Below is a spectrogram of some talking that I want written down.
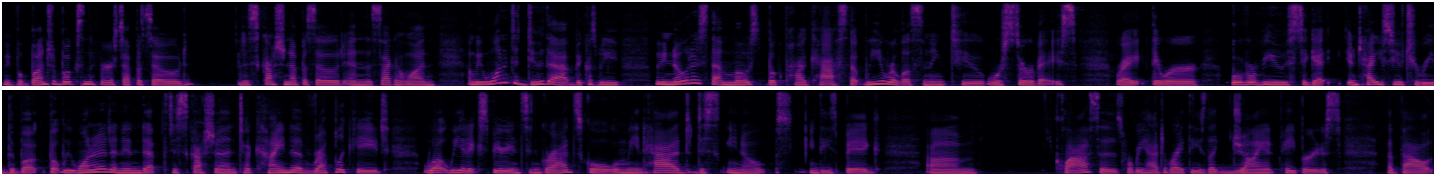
we have a bunch of books in the first episode, discussion episode in the second one. And we wanted to do that because we we noticed that most book podcasts that we were listening to were surveys, right? They were overviews to get entice you to read the book, but we wanted an in-depth discussion to kind of replicate what we had experienced in grad school when we had dis, you know these big um, classes where we had to write these like giant papers about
